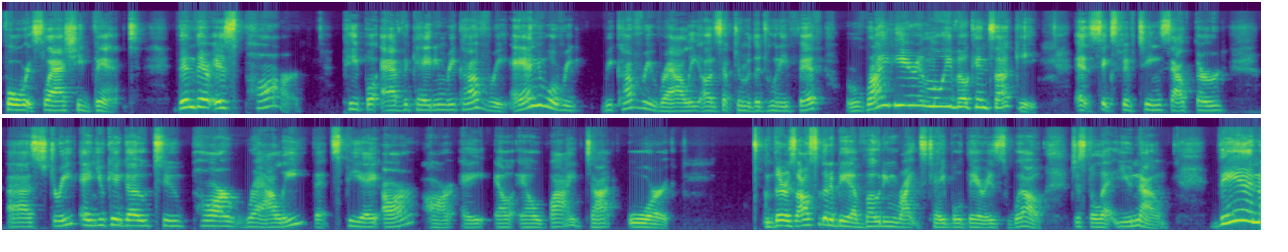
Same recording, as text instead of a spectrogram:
forward slash event. Then there is PAR, People Advocating Recovery, annual re- recovery rally on September the 25th, right here in Louisville, Kentucky at 615 South 3rd uh, Street. And you can go to PAR Rally, that's P A R R A L L Y dot org. There's also going to be a voting rights table there as well, just to let you know. Then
